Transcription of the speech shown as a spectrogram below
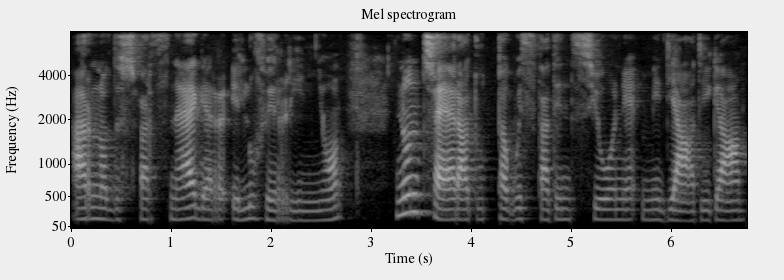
Arnold Schwarzenegger e Lu Ferrigno, non c'era tutta questa tensione mediatica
